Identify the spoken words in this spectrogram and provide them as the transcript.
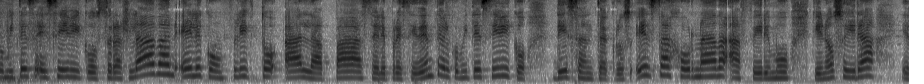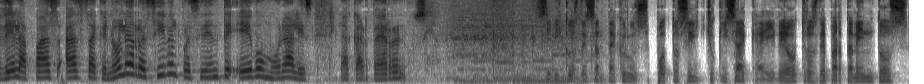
Comités cívicos trasladan el conflicto a La Paz. El presidente del Comité Cívico de Santa Cruz esta jornada afirmó que no se irá de La Paz hasta que no le reciba el presidente Evo Morales la carta de renuncia. Cívicos de Santa Cruz, Potosí, Chuquisaca y de otros departamentos,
